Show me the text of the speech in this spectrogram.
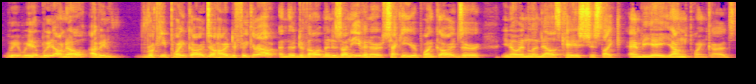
we, we, we don't know. I mean, rookie point guards are hard to figure out and their development is uneven or second year point guards or, you know, in Lindell's case, just like NBA young point guards.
